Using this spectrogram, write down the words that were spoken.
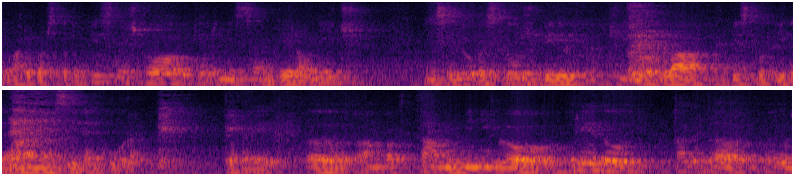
v Mariborsko dopisništvo, kjer nisem delal nič in sem bil v službi, ki je bila v bistvu idealna sinekura. Torej, uh, ampak tam mi ni bilo v redu, tako da uh,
